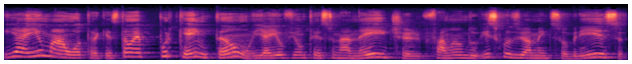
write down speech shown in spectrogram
E aí uma outra questão é por que então, e aí eu vi um texto na Nature falando exclusivamente sobre isso,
